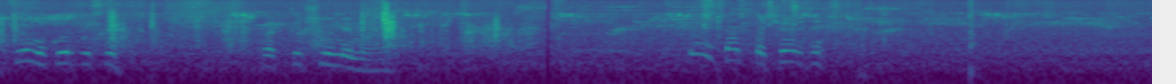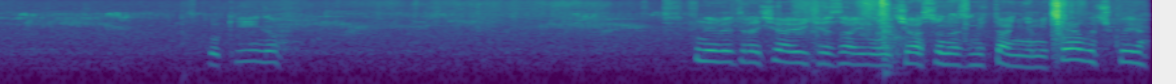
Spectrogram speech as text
В цьому корпусі практично немає. Ну і так по черзі. Спокійно. не витрачаючи зайвого часу на змітання мітелочкою.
